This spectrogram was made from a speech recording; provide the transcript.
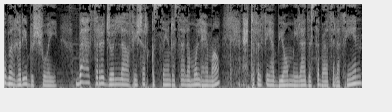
خبر غريب شوي. بعث رجل في شرق الصين رسالة ملهمة احتفل فيها بيوم ميلاد السبعة وثلاثين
